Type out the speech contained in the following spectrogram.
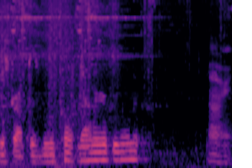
Just drop this blueprint down there if you want it. Alright.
